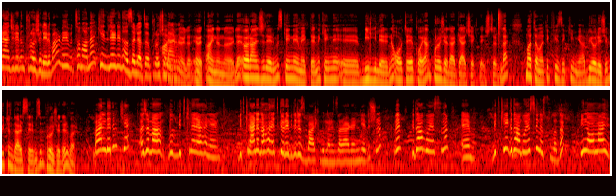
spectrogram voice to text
Öğrencilerin projeleri var ve tamamen kendilerinin hazırladığı projeler Aynen mi? öyle. Evet, aynen öyle. Öğrencilerimiz kendi emeklerini, kendi e, bilgilerini ortaya koyan projeler gerçekleştirdiler. Matematik, fizik, kimya, biyoloji bütün derslerimizin projeleri var. Ben dedim ki acaba bu bitkilere hani bitkilerde daha net görebiliriz belki bunların zararlarını diye düşünüp ve gıda boyasını e, bitkiyi gıda boyasıyla suladım. Bir normal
